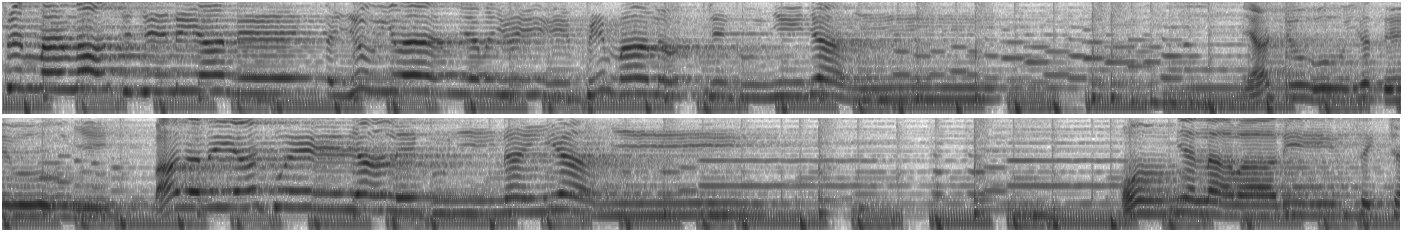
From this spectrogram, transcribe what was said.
စင်မသောချစ်ချင်းတရားနဲ့အယုံရွယ်မြတ်မရွေဖိမလို့ပြင်ကူညီကြမည် မြတ်ကျိုးရွတ်တဲ့ဘူးမြည်ဘာသာတရားခွေပြလေကူညီနိုင်ရမည်မွန်မြတ်လာပါသည်စိတ်ချ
